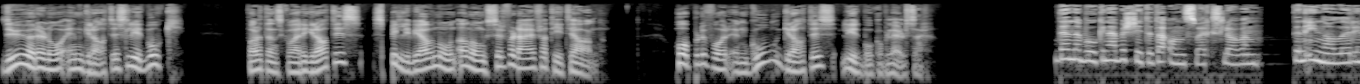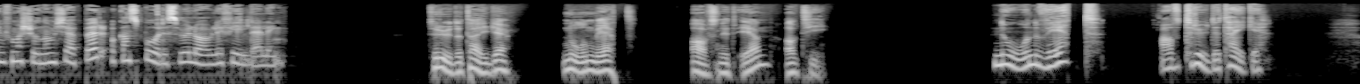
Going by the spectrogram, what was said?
Du hører nå en gratis lydbok. For at den skal være gratis, spiller vi av noen annonser for deg fra tid til annen. Håper du får en god, gratis lydbokopplevelse. Denne boken er beskyttet av åndsverksloven. Den inneholder informasjon om kjøper og kan spores ved ulovlig fildeling. Trude Teige Noen vet Avsnitt 1 av 10 Noen vet av Trude Teige.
